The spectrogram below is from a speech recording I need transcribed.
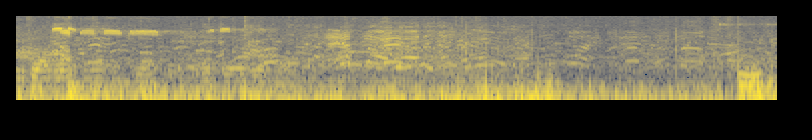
Thank you.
